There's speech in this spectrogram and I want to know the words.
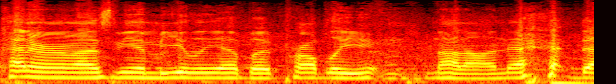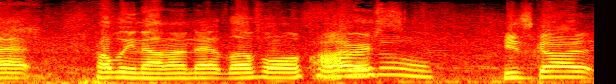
Kind of reminds me of Milia, but probably not on that. that probably not on that level, of I don't course. He's got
